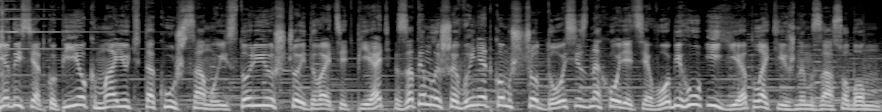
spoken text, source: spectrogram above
50 копійок мають таку ж саму історію, що й 25, за тим лише винятком, що досі знаходяться в обігу і є платіжним засобом.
